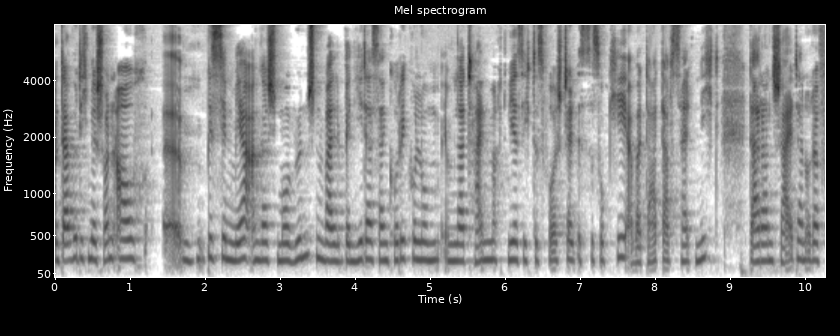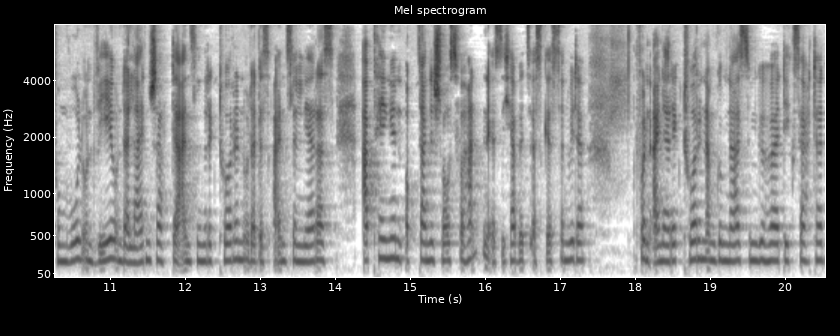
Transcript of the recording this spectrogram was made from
Und da würde ich mir schon auch ähm, ein bisschen mehr Engagement wünschen, weil wenn jeder sein Curriculum im Latein macht, wie er sich das vorstellt, ist das okay. Aber da darf es halt nicht daran scheitern oder vom Wohl und Wehe und der Leidenschaft der einzelnen Rektorin oder des einzelnen Lehrers abhängen, ob da eine Chance vorhanden ist. Ich habe jetzt erst gestern wieder von einer Rektorin am Gymnasium gehört, die gesagt hat,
